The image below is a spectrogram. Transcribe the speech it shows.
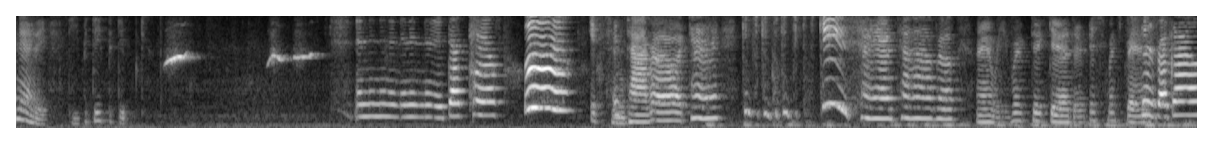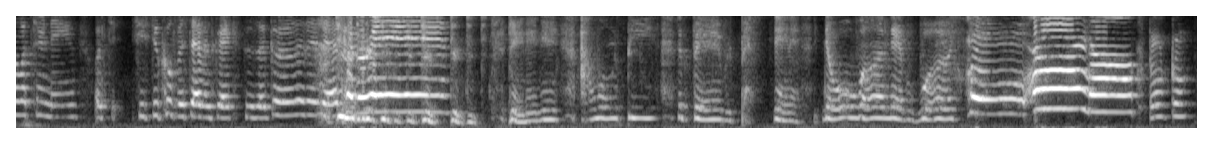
Mad Natty. Deep, deep, deep. DuckTales. It's Taro time. Kitty, kitty. I am Taro. When we work together, it's much better. Who's that girl? What's her name? What's she's too cool for seventh grade. Who's that girl? Pepper Ann. I wanna be the very best. No one ever was. Hey Arnold.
